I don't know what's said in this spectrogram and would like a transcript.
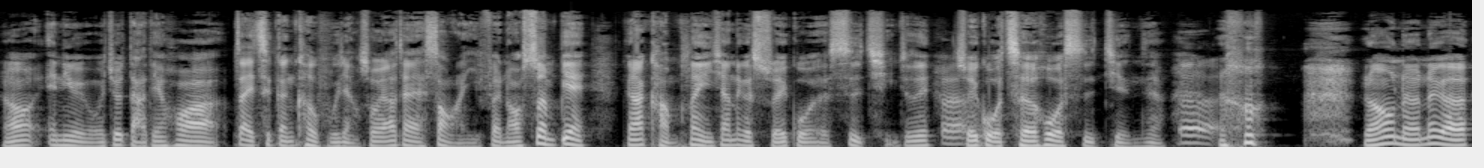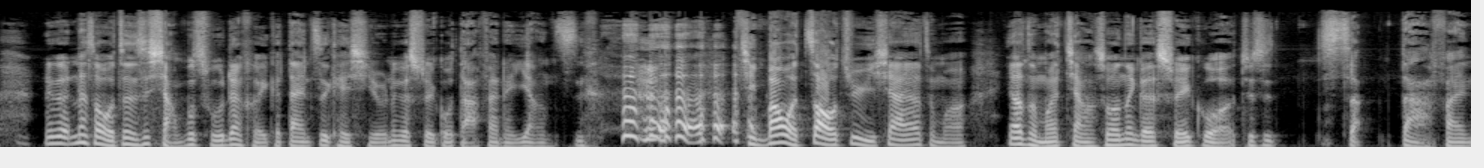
然后 anyway 我就打电话再次跟客服讲说要再来送来一份，然后顺便跟他 complain 一下那个水果的事情，就是水果车祸事件这样。嗯、然 后然后呢，那个那个那时候我真的是想不出任何一个单字可以形容那个水果打翻的样子，请帮我造句一下，要怎么要怎么讲说那个水果就是撒打翻，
